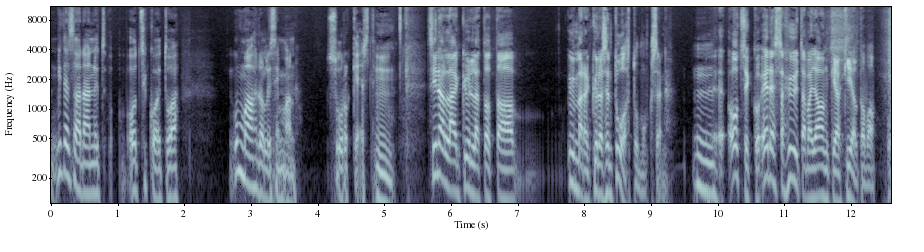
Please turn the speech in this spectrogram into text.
miten saadaan nyt otsikoitua niin kuin mahdollisimman surkeasti? Mm. Sinällään kyllä tota, ymmärrän kyllä sen tuohtumuksen. Mm. Otsikko, edessä hyytävä ja ankea kieltovappu.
